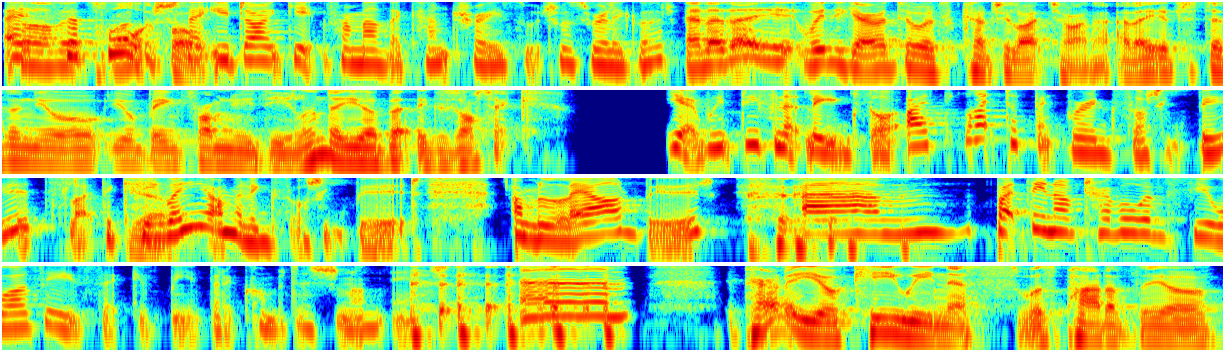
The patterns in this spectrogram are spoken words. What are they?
It's Oh, support wonderful. that you don't get from other countries, which was really good. And are they when you go into a country like China, are they interested in your your being from New Zealand? Are you a bit exotic? Yeah, we're definitely exotic. I like to think we're exotic birds, like the Yeah. kiwi. I'm an exotic bird. I'm a loud bird. Um, but then I've travelled with a few Aussies that give me a bit of competition on that. Um, Apparently, your Kiwiness was part of your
